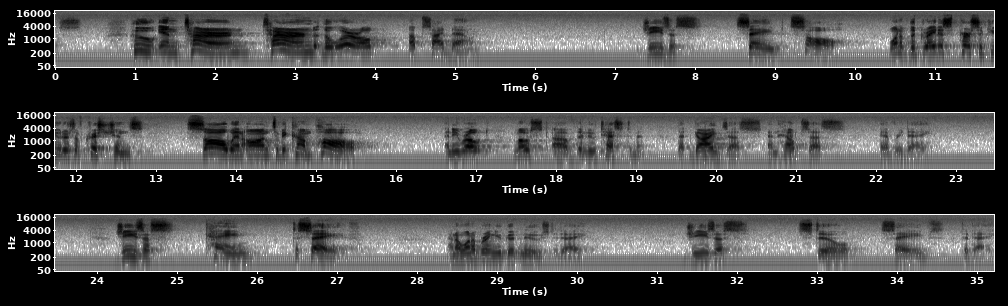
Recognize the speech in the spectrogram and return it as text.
who in turn turned the world upside down. Jesus saved Saul one of the greatest persecutors of Christians. Saul went on to become Paul, and he wrote most of the New Testament that guides us and helps us every day. Jesus came to save. And I want to bring you good news today. Jesus still saves today.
